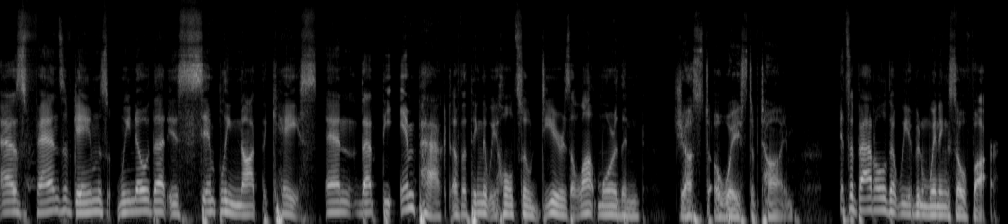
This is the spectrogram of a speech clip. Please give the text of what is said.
As fans of games, we know that is simply not the case, and that the impact of the thing that we hold so dear is a lot more than just a waste of time. It's a battle that we have been winning so far,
